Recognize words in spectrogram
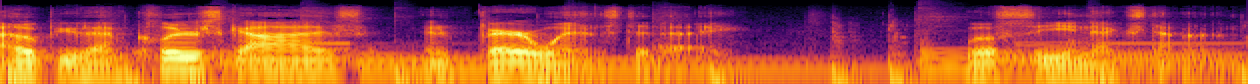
I hope you have clear skies and fair winds today. We'll see you next time.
